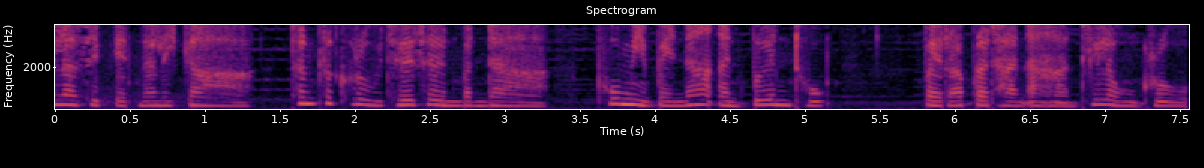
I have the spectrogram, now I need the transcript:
เวลา 11 นาฬิกา ท่านพระครูเชื้อเชิญบรรดา ผู้มีใบหน้าอันเปื้อนทุกข์ไปรับประทานอาหารที่โรงครัว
